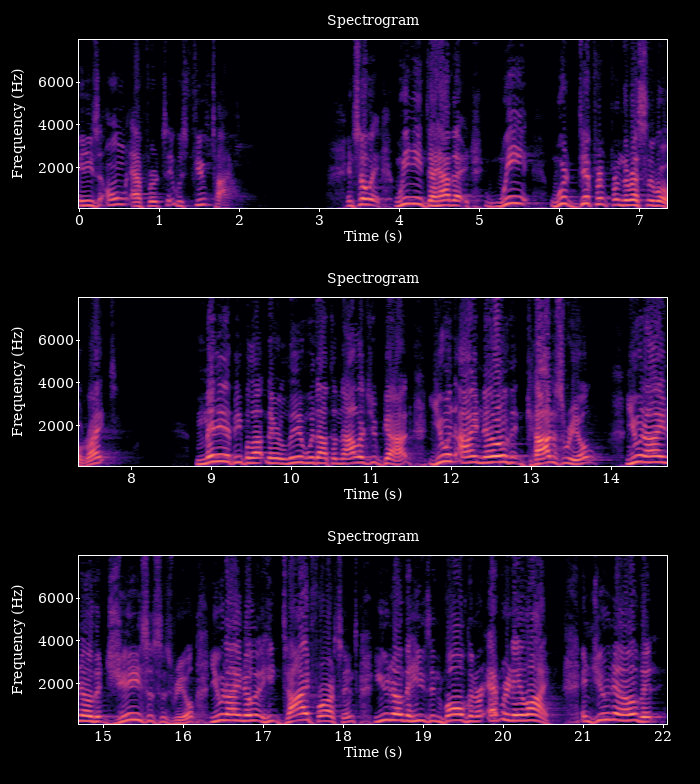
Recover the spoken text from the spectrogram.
in his own efforts, it was futile. And so we need to have that. We, we're different from the rest of the world, right? Many of the people out there live without the knowledge of God. You and I know that God is real. You and I know that Jesus is real. You and I know that He died for our sins. You know that He's involved in our everyday life. And you know that,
